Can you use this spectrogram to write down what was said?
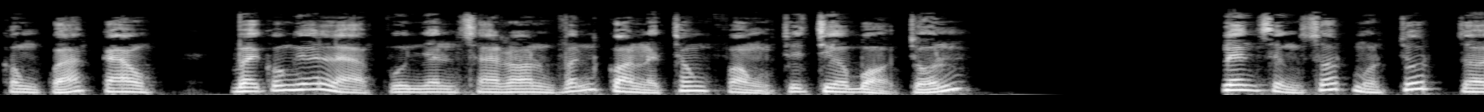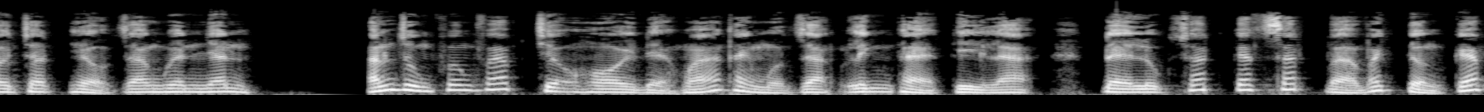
không quá cao. Vậy có nghĩa là phu nhân Saron vẫn còn ở trong phòng chứ chưa bỏ trốn. Lên sửng sốt một chút rồi chợt hiểu ra nguyên nhân. Hắn dùng phương pháp triệu hồi để hóa thành một dạng linh thể kỳ lạ để lục soát kết sắt và vách tường kép.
